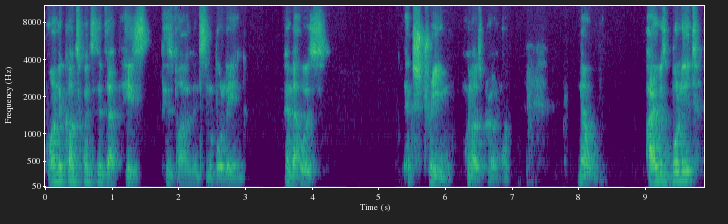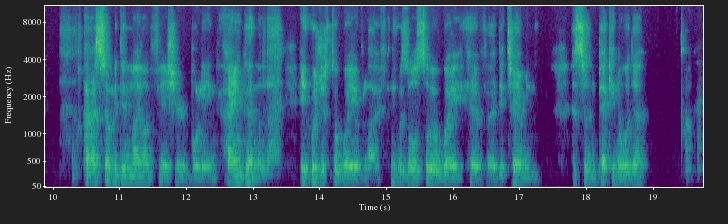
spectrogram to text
one of the consequences of that is is violence and bullying, and that was extreme when I was growing up. Now, I was bullied, and I certainly did my own fair share of bullying. I ain't gonna lie. It was just a way of life. And it was also a way of uh, determining a certain pecking order. Okay.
